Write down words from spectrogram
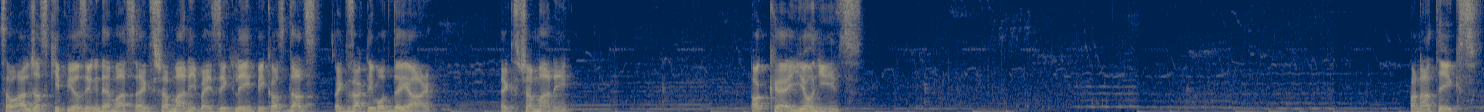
So I'll just keep using them as extra money, basically, because that's exactly what they are. Extra money. Okay, units. Fanatics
